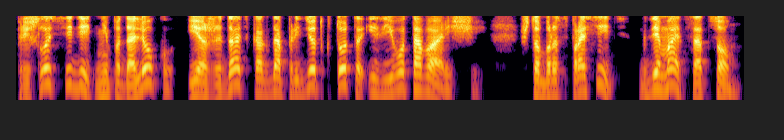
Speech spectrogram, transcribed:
Пришлось сидеть неподалеку и ожидать, когда придет кто-то из его товарищей, чтобы расспросить, где мать с отцом.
